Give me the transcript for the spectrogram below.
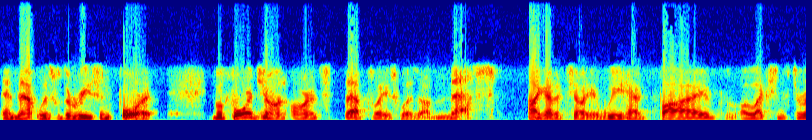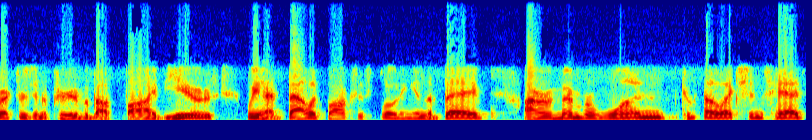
and that was the reason for it. Before John Arntz, that place was a mess. I got to tell you, we had five elections directors in a period of about five years. We had ballot boxes floating in the bay. I remember one elections head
